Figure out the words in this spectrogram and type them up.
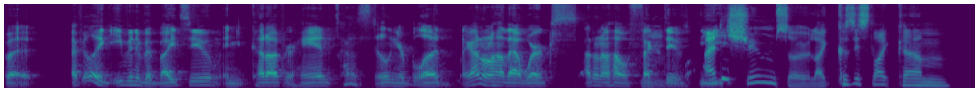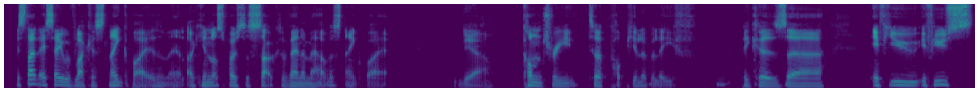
but I feel like even if it bites you and you cut off your hand, it's kind of still in your blood. Like I don't know how that works. I don't know how effective. The... I'd assume so, like because it's like um, it's like they say with like a snake bite, isn't it? Like you're not supposed to suck the venom out of a snake bite. Yeah. contrary to popular belief because uh if you if you s-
